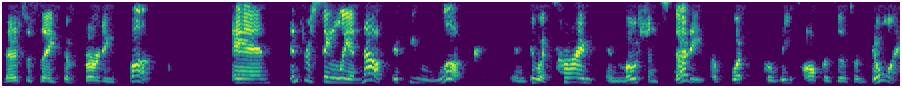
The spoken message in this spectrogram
That is to say, diverting funds. And interestingly enough, if you look and do a time and motion study of what police officers are doing,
